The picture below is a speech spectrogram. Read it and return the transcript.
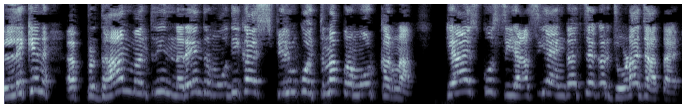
लेकिन प्रधानमंत्री नरेंद्र मोदी का इस फ़िल्म को इतना प्रमोट करना क्या इसको सियासी एंगल से अगर जोड़ा जाता है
